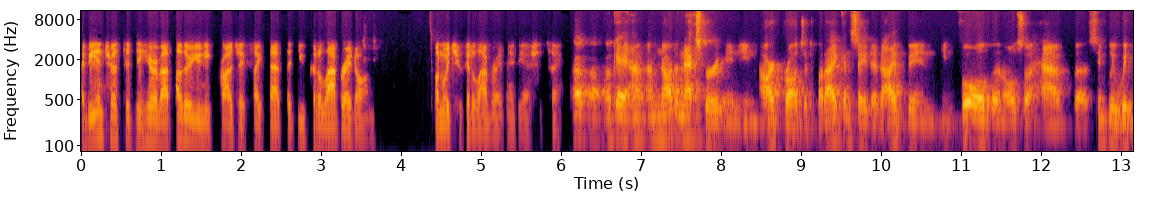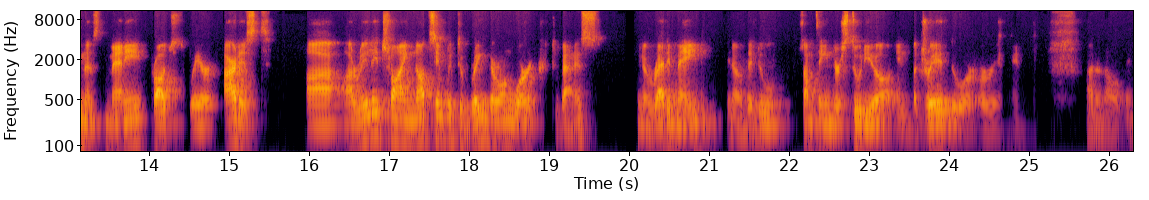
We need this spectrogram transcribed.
I'd be interested to hear about other unique projects like that that you could elaborate on on which you could elaborate, maybe I should say. Uh, okay, I'm not an expert in, in art projects, but I can say that I've been involved and also have uh, simply witnessed many projects where artists uh, are really trying not simply to bring their own work to Venice, you know, ready-made, you know, they do something in their studio in Madrid or, or in, in I don't know, in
